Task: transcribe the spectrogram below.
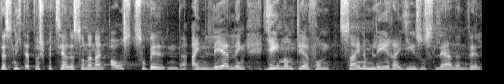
Das ist nicht etwas Spezielles, sondern ein Auszubildender, ein Lehrling, jemand, der von seinem Lehrer Jesus lernen will.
